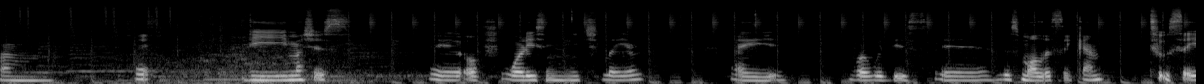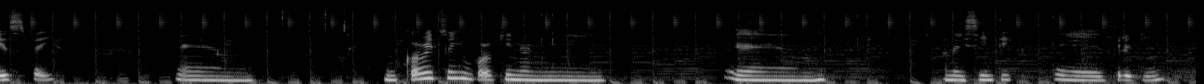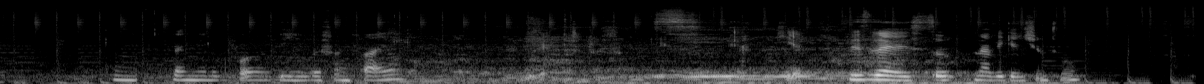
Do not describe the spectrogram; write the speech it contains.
um uh, the images uh, of what is in each layer. I work with this uh, the smallest I can to save space. Um, I'm currently working on um, on a Cintiq uh, 13. Um, let me look for the reference file. Here, this is the navigation tool.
